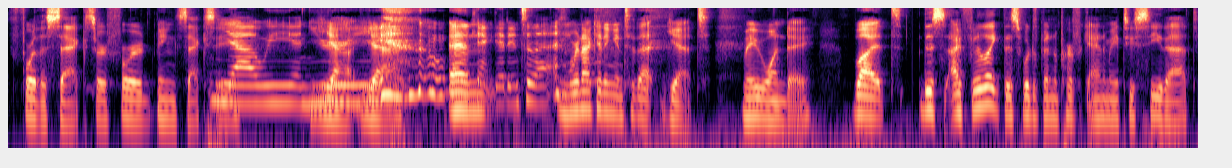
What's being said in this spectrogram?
for the sex or for being sexy. Yeah, we and Yeah, Yuri. yeah. We And- can't get into that. We're not getting into that yet. Maybe one day. But this I feel like this would have been a perfect anime to see that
